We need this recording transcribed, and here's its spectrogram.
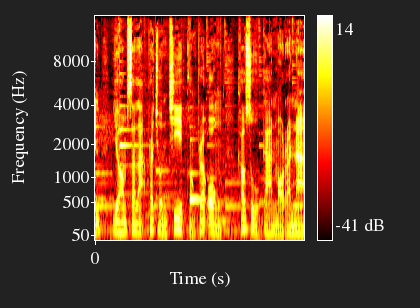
น ยอมสละพระชนชีพของพระองค์ เข้าสู่การมรณา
